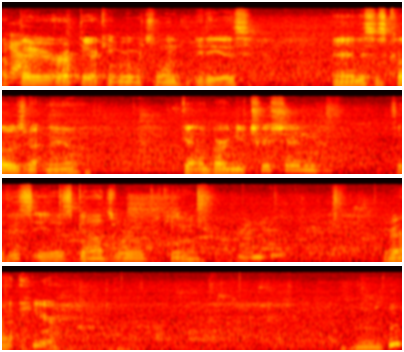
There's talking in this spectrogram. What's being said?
Up yeah. there or up there. I can't remember which one it is. And this is closed right now. Gatlinburg Nutrition. So this is God's World, Karen. Mm-hmm. Right here. Mhm.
